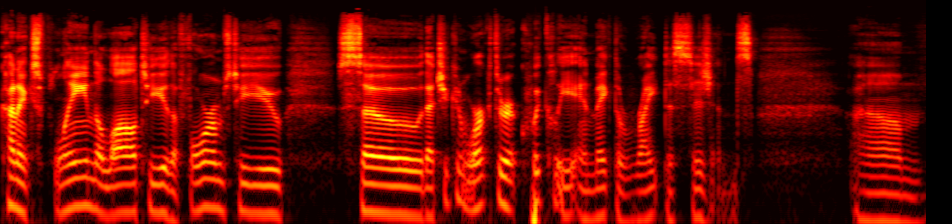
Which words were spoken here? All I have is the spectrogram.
kind of explain the law to you, the forms to you, so that you can work through it quickly and make the right decisions. Um,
